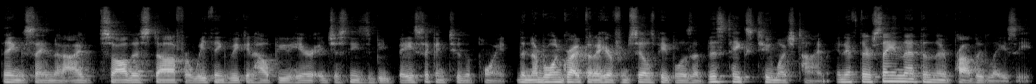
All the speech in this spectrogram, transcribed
things saying that I saw this stuff or we think we can help you here. It just needs to be basic and to the point. The number one gripe that I hear from salespeople is that this takes too much time. And if they're saying that, then they're probably lazy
